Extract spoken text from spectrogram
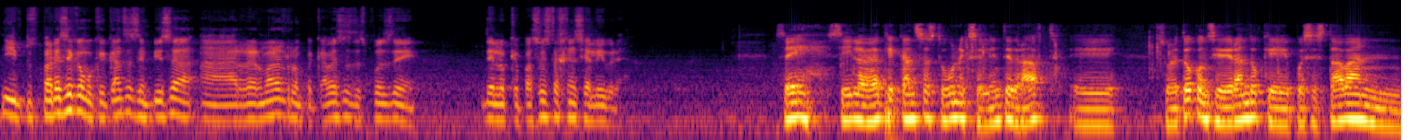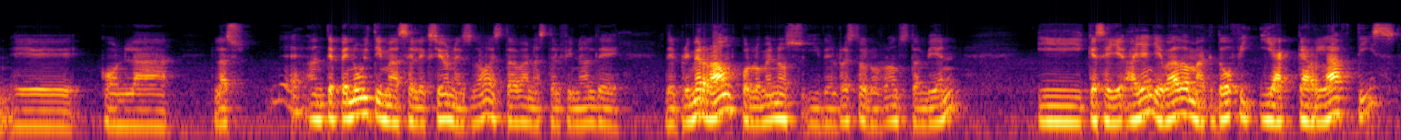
Y pues parece como que Kansas empieza a rearmar el rompecabezas después de, de lo que pasó esta agencia libre. Sí, sí, la verdad que Kansas tuvo un excelente draft, eh, sobre todo considerando que pues estaban eh, con la, las eh, antepenúltimas elecciones, ¿no? Estaban hasta el final de, del primer round, por lo menos, y del resto de los rounds también, y que se hayan llevado a McDuffie y a Karlaftis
